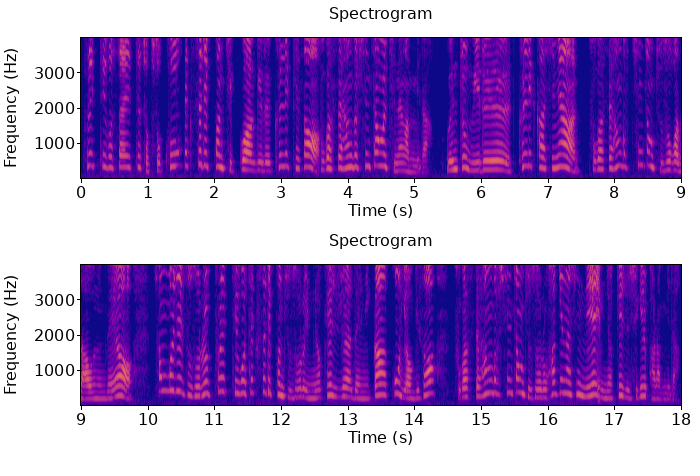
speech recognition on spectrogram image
프리티고 사이트 접속 후 텍스 리펀 직구하기를 클릭해서 부가세 환급 신청을 진행합니다. 왼쪽 위를 클릭하시면 부가세 환급 신청 주소가 나오는데요. 청구지 주소를 프리티고 텍스 리펀 주소로 입력해 주셔야 되니까 꼭 여기서 부가세 환급 신청 주소를 확인하신 뒤에 입력해 주시길 바랍니다.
